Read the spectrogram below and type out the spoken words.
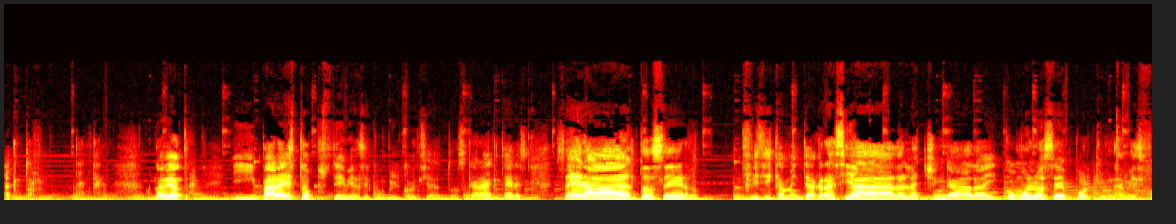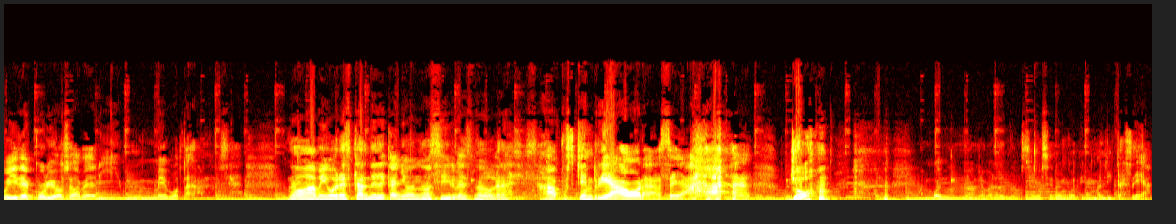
Actor. No había otra. Y para esto, pues debías de cumplir con ciertos caracteres. Ser alto, ser físicamente agraciado, la chingada. Y como lo sé, porque una vez fui de curioso a ver y me votaron. O sea, no, amigo, eres carne de cañón, no sirves, no, gracias. Ah, pues quién ríe ahora, o sea, yo. bueno, no, la verdad no, sigo siendo un godín, maldita sea.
